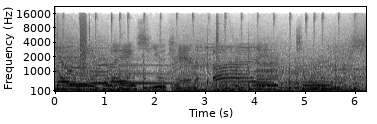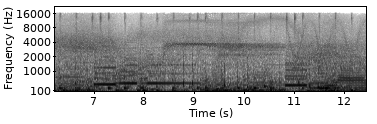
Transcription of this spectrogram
Silly place you can hide into. You are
